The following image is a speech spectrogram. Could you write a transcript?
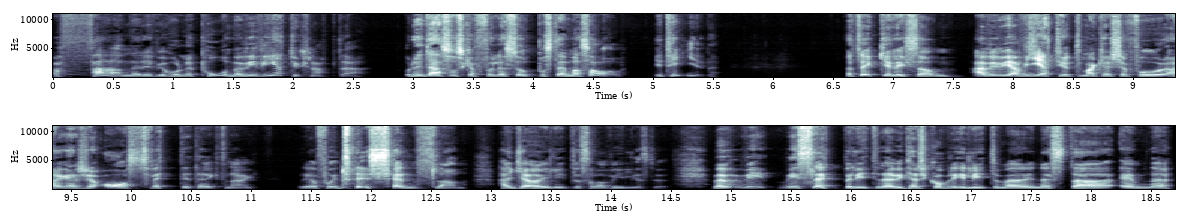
vad fan är det vi håller på med? Vi vet ju knappt det. Och det är det som ska följas upp och stämmas av i tid. Jag tycker liksom, jag vet ju inte, man kanske får, han kanske är assvettig Erik Ten Jag får inte känslan. Han gör ju lite som han vill just nu. Men vi, vi släpper lite där, vi kanske kommer in lite med i nästa ämne.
